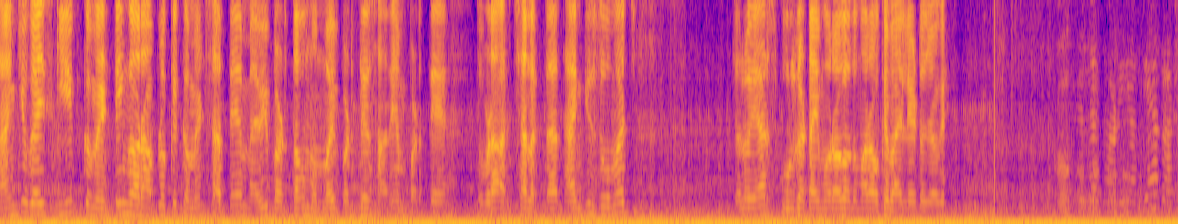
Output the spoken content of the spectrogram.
thank you guys keep commenting और आप लोग के कमेंट्स आते हैं मैं भी पढ़ता हूँ मम्मा भी पढ़ते हैं सारे हम पढ़ते हैं तो बड़ा अच्छा लगता है। थैंक यू सो मच चलो यार स्कूल का टाइम हो रहा होगा तुम्हारा ओके बाय लेट हो जाओगे गाड़ी आ गया रश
